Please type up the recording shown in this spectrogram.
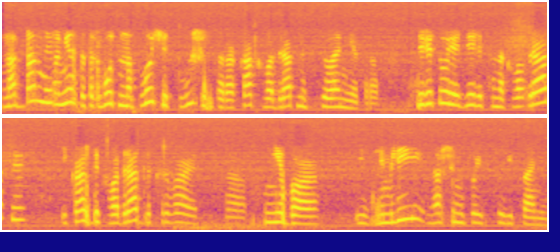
На данный момент отработана площадь свыше 40 квадратных километров. Территория делится на квадраты, и каждый квадрат закрывается с неба из земли нашими поисковиками.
